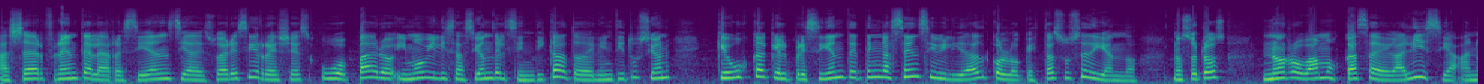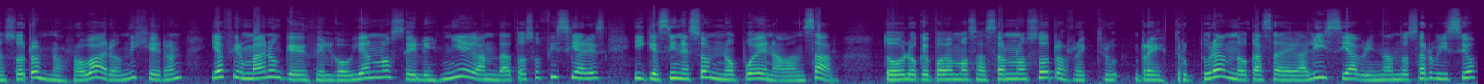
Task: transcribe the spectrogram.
Ayer, frente a la residencia de Suárez y Reyes, hubo paro y movilización del sindicato de la institución que busca que el presidente tenga sensibilidad con lo que está sucediendo. Nosotros no robamos Casa de Galicia, a nosotros nos robaron, dijeron, y afirmaron que desde el gobierno se les niegan datos oficiales y que sin eso no pueden avanzar. Todo lo que podemos hacer nosotros reestructurando Casa de Galicia, brindando servicio,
